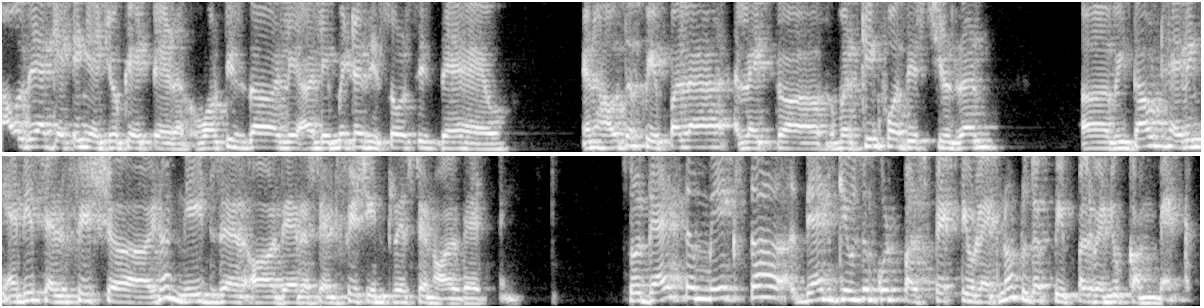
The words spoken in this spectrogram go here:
how they are getting educated, what is the uh, limited resources they have, and how the people are like uh, working for these children uh, without having any selfish, uh, you know, needs and, or their selfish interest and all that thing. So that makes the that gives a good perspective, like you know, to the people when you come back,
